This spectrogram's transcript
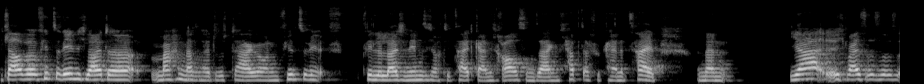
ich glaube, viel zu wenig Leute machen das heutzutage und viel zu wenig, viele Leute nehmen sich auch die Zeit gar nicht raus und sagen, ich habe dafür keine Zeit. Und dann ja, ich weiß, es ist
